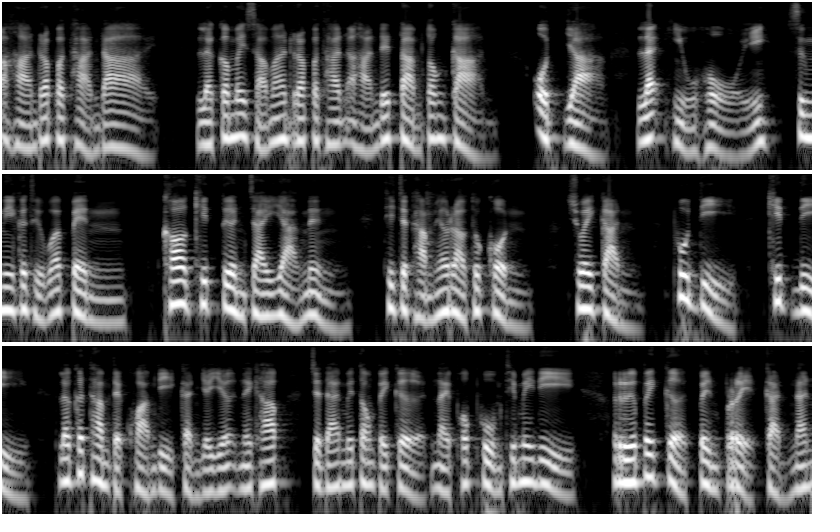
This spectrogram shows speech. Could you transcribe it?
อาหารรับประทานได้ และก็ไม่สามารถรับประทานอาหารได้ตามต้องการ อดอยาก และหิวโหย ซึ่งนี่ก็ถือว่าเป็นข้อคิดเตือนใจอย่างหนึ่ง ที่จะทำให้เราทุกคนช่วยกัน พูดดี คิดดี แล้วก็ทำแต่ความดีกันเยอะๆนะครับ จะได้ไม่ต้องไปเกิดในภพภูมิที่ไม่ดี หรือไปเกิดเป็นเปรตกันนั่น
